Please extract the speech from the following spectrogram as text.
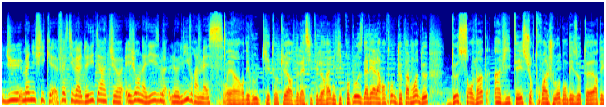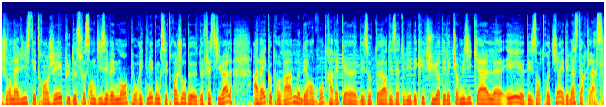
du magnifique festival de littérature et journalisme, le Livre à Metz. Et un rendez-vous qui est au cœur de la cité lorraine et qui propose d'aller à la rencontre de pas moins de 220 invités sur trois jours, dont des auteurs, des journalistes étrangers, plus de 70 événements pour rythmer donc ces trois jours de, festival, avec au programme des rencontres avec euh, des auteurs, des ateliers d'écriture, des lectures musicales et des entretiens et des masterclass.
